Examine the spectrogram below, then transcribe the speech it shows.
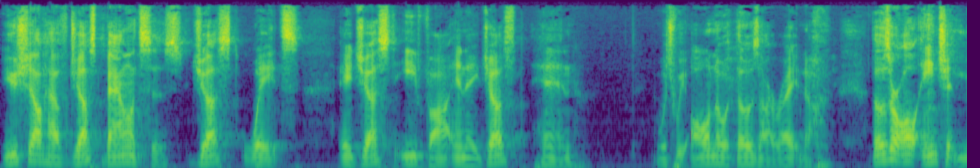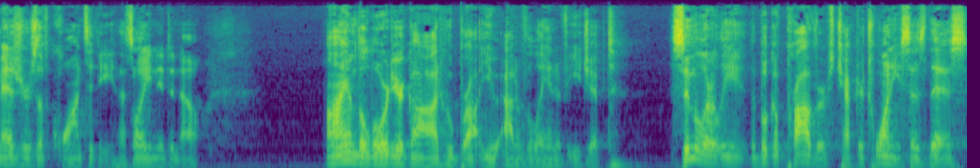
You shall have just balances, just weights, a just ephah, and a just hin, which we all know what those are, right? No. Those are all ancient measures of quantity. That's all you need to know. I am the Lord your God who brought you out of the land of Egypt. Similarly, the book of Proverbs, chapter 20, says this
